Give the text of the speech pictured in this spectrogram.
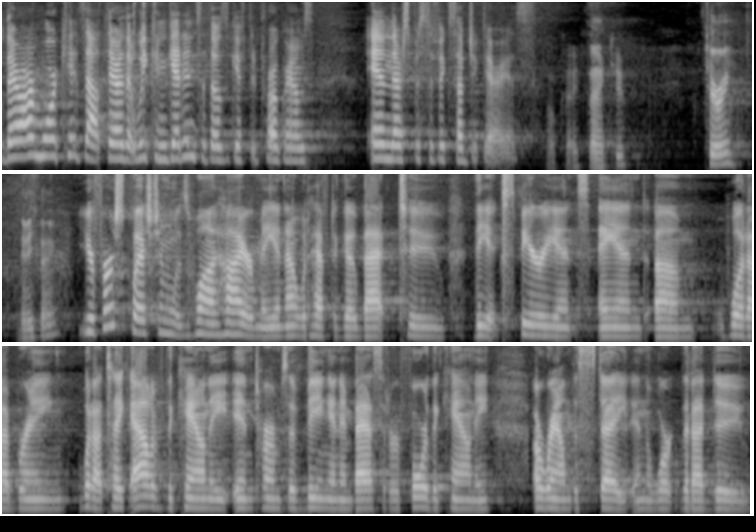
There are more kids out there that we can get into those gifted programs in their specific subject areas. Okay, thank you. Terri, anything? Your first question was why hire me, and I would have to go back to the experience and um, what I bring, what I take out of the county in terms of being an ambassador for the county around the state and the work that I do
